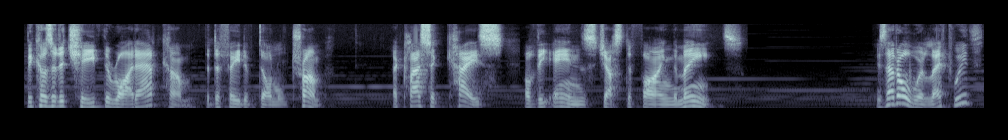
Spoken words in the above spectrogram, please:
Because it achieved the right outcome the defeat of Donald Trump. A classic case of the ends justifying the means. Is that all we're left with?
